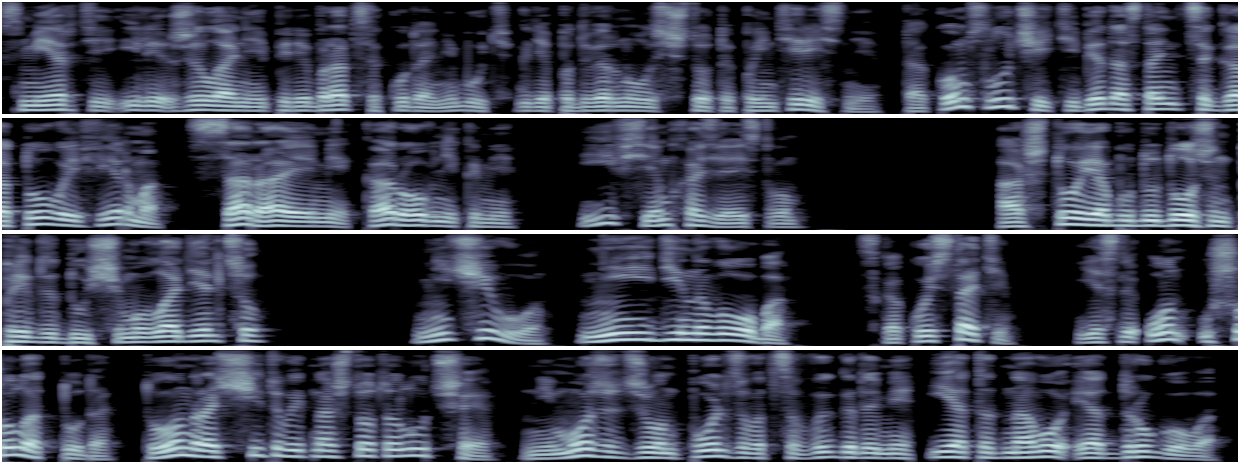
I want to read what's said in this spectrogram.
смерти или желания перебраться куда-нибудь, где подвернулось что-то поинтереснее. В таком случае тебе достанется готовая ферма с сараями, коровниками и всем хозяйством. А что я буду должен предыдущему владельцу? Ничего, ни единого оба. С какой стати? Если он ушел оттуда, то он рассчитывает на что-то лучшее. Не может же он пользоваться выгодами и от одного, и от другого.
